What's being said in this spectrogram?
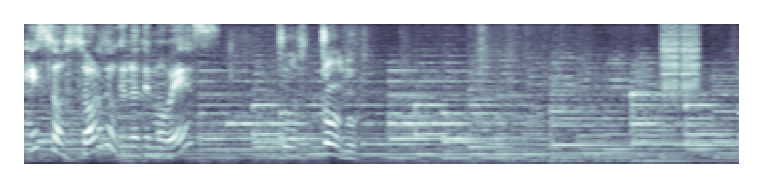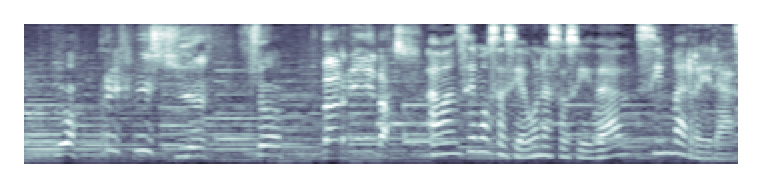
¿Qué sos sordo que no te moves? todo. Los prejuicios son barreras. Avancemos hacia una sociedad sin barreras.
